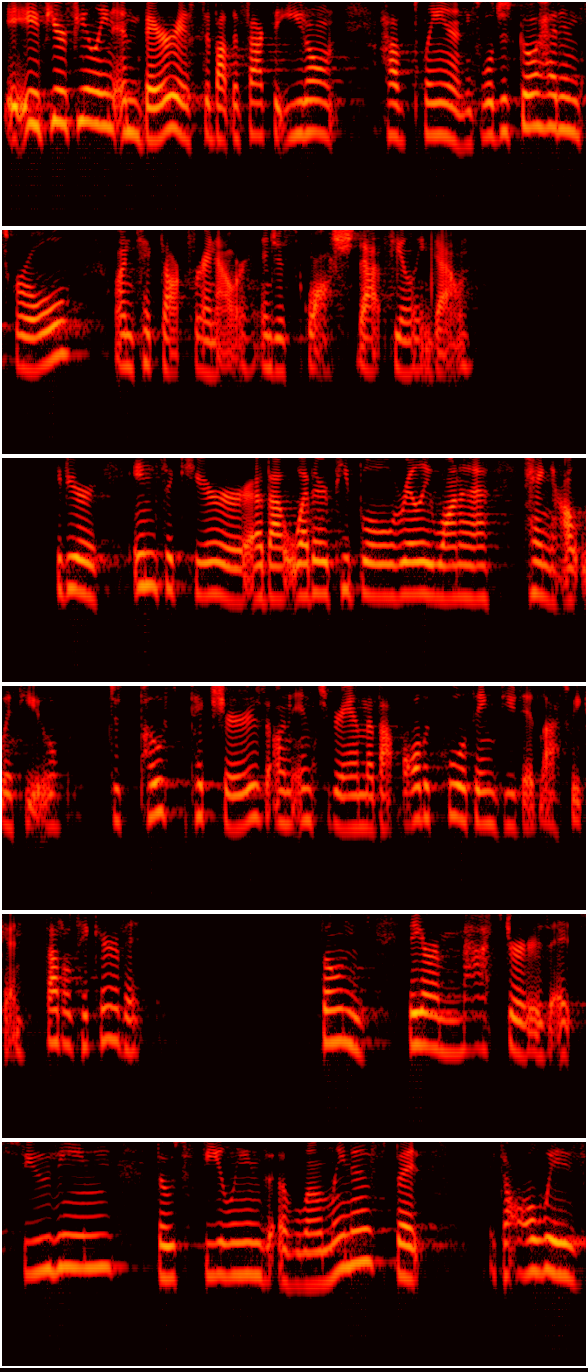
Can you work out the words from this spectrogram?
If you're feeling embarrassed about the fact that you don't have plans, well, just go ahead and scroll on TikTok for an hour and just squash that feeling down. If you're insecure about whether people really want to hang out with you, just post pictures on Instagram about all the cool things you did last weekend. That'll take care of it. Phones, they are masters at soothing those feelings of loneliness, but it's always,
